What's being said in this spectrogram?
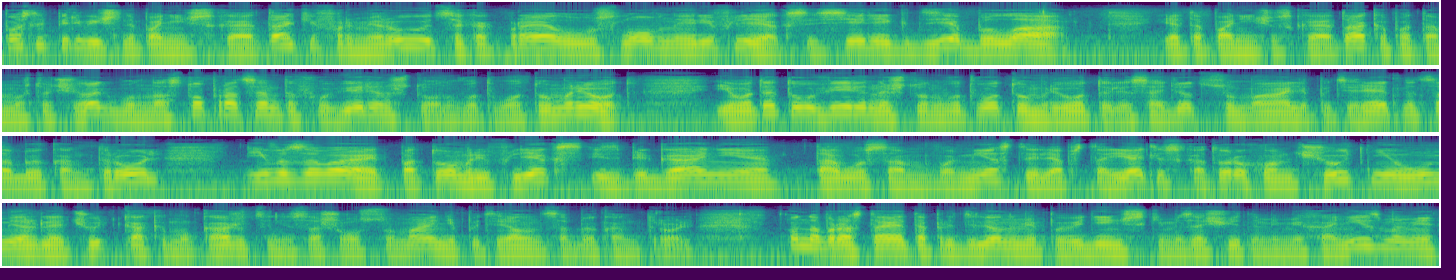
После первичной панической атаки формируются, как правило, условные рефлексы серии «Где была эта паническая атака?», потому что человек был на 100% уверен, что он вот-вот умрет. И вот эта уверенность, что он вот-вот умрет, или сойдет с ума, или потеряет над собой контроль, и вызывает потом рефлекс избегания того самого места или обстоятельств, в которых он чуть не умер, или чуть, как ему кажется, не сошел с ума и не потерял над собой контроль. Он обрастает определенными поведенческими защитными механизмами,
